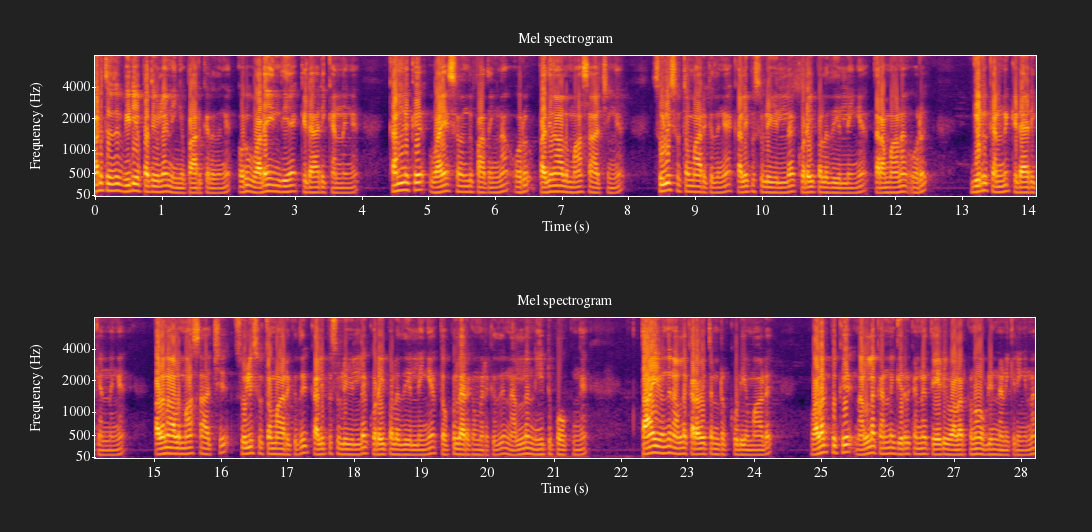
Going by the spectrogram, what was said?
அடுத்தது வீடியோ பதிவில் நீங்கள் பார்க்குறதுங்க. ஒரு வட இந்திய கிடாரி கண்ணுங்க. கண்ணுக்கு வயசு வந்து பார்த்திங்கன்னா ஒரு பதினாலு மாதம் ஆச்சுங்க. சுழி சுத்தமாக இருக்குதுங்க. கழிப்பு சுழி இல்லை குறைப்பழுது இல்லைங்க. தரமான ஒரு கிர் கண்ணு கிடாரி கண்ணுங்க. பதினாலு மாதம் ஆச்சு. சுழி சுத்தமாக இருக்குது. கழிப்பு சுழி இல்லை குறைப்பழுது இல்லைங்க. தொப்புள் இறக்கம் இருக்குது. நல்ல நீட்டு போக்குங்க. தாய் வந்து நல்ல கறவை தண்டக்கூடிய மாடு. வளர்ப்புக்கு நல்ல கண்ணு கிரு கண்ணு தேடி வளர்க்கணும் அப்படின்னு நினைக்கிறீங்கன்னா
